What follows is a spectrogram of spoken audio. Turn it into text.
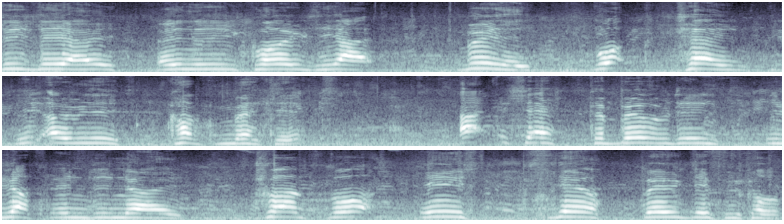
DDA and the Equality Act, really, what changed is only cosmetics. Access to buildings is often denied. Transport is still very difficult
